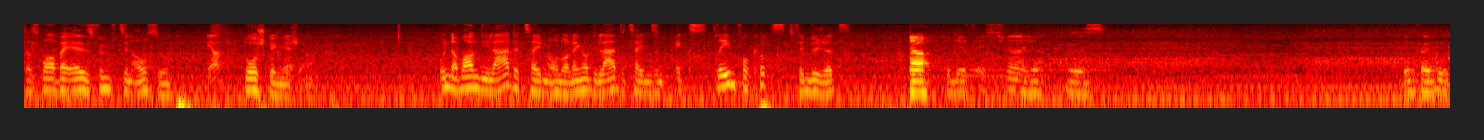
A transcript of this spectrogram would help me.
Das war bei LS15 auch so. Ja. Durchgängig, Okay. ja. Und da waren die Ladezeiten auch noch länger. Die Ladezeiten sind extrem verkürzt, finde ich jetzt. Ja, du bist echt schneller hier. Das ist auf jeden Fall gut.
